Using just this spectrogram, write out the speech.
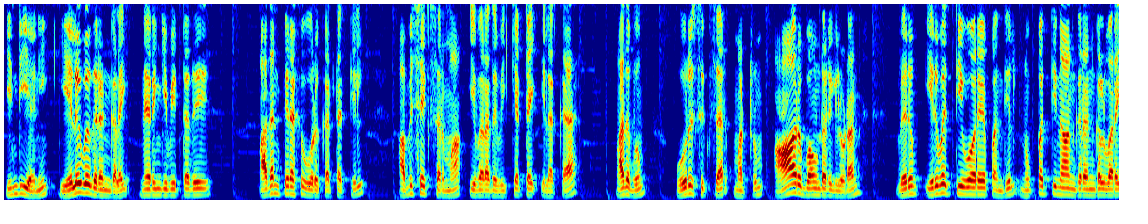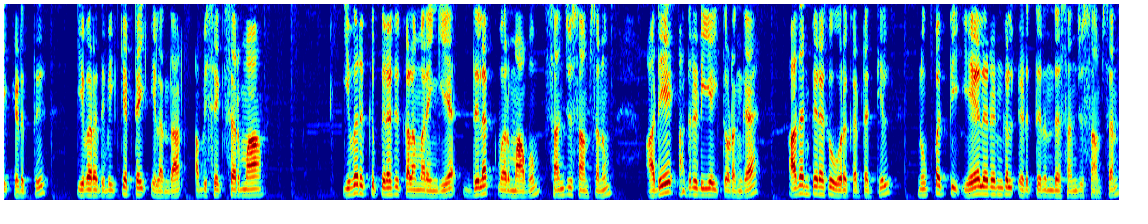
இந்திய அணி எழுபது ரன்களை நெருங்கிவிட்டது. அதன் பிறகு ஒரு கட்டத்தில் அபிஷேக் சர்மா இவரது விக்கெட்டை இழக்க அதுவும் ஒரு சிக்சர் மற்றும் ஆறு பவுண்டரிகளுடன் வெறும் இருபத்தி ஓரே பந்தில் முப்பத்தி நான்கு ரன்கள் வரை எடுத்து இவரது விக்கெட்டை இழந்தார் அபிஷேக் சர்மா. இவருக்கு பிறகு களமிறங்கிய திலக் வர்மாவும் சஞ்சு சாம்சனும் அதே அதிரடியை தொடங்க அதன் பிறகு ஒரு கட்டத்தில் முப்பத்தி ஏழு ரன்கள் எடுத்திருந்த சஞ்சு சாம்சன்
